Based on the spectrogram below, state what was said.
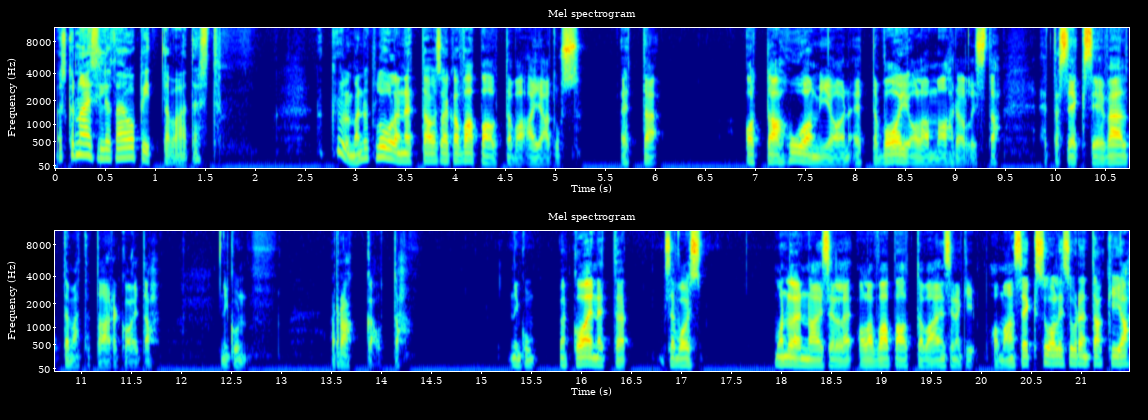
Olisiko naisille jotain opittavaa tästä? No, kyllä mä nyt luulen, että olisi aika vapauttava ajatus, että ottaa huomioon, että voi olla mahdollista, että seksi ei välttämättä tarkoita niin kuin, rakkautta. Niin kuin mä koen, että se voisi monelle naiselle olla vapauttavaa ensinnäkin oman seksuaalisuuden takia,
